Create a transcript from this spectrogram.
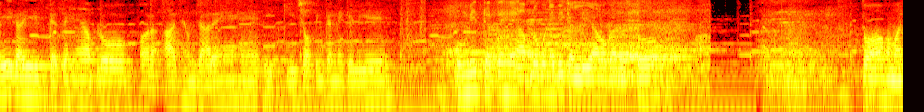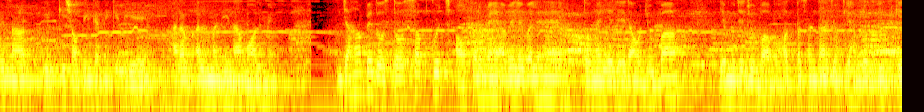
गाइस कैसे हैं आप लोग? और आज हम जा रहे हैं ईद की शॉपिंग करने के लिए। उम्मीद करते हैं आप लोगों ने भी कर लिया होगा दोस्तों। तो आओ हमारे साथ ईद की शॉपिंग करने के लिए अरब अल मदीना मॉल में। जहाँ पे दोस्तों सब कुछ ऑफ़र में अवेलेबल है। तो मैं ये ले रहा हूँ जुब्बा। ये मुझे जुब्बा बहुत पसंद था, क्योंकि हम लोग ईद के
